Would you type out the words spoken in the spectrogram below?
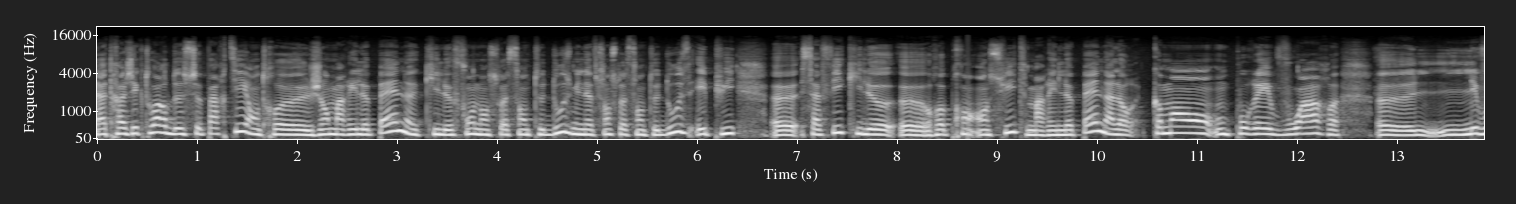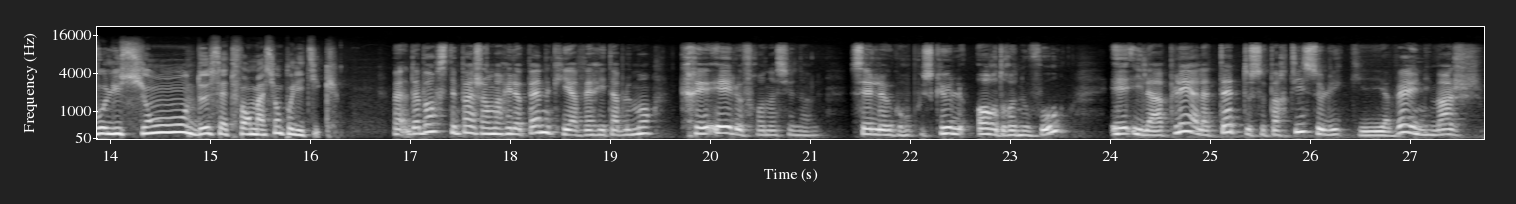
la trajectoire de ce parti entre Jean-Marie Le Pen, qui le fonde en 72, 1972, et puis sa fille qui le reprend ensuite, Marine Le Pen. Alors comment on pourrait voir l'évolution de cette formation politique? Ben, D'abord, ce n'est pas Jean-Marie Le Pen qui a véritablement créé le Front National. C'est le groupuscule Ordre Nouveau, et il a appelé à la tête de ce parti celui qui avait une image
